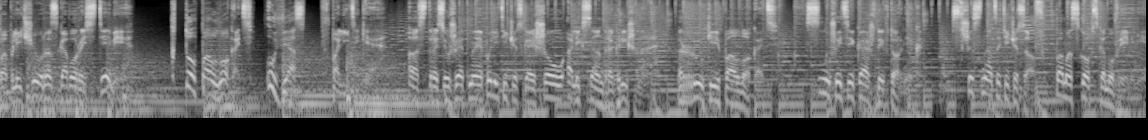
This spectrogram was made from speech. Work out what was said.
По плечу разговоры с теми, кто по локоть увяз в политике. Остросюжетное политическое шоу Александра Гришина «Руки по локоть». Слушайте каждый вторник с 16 часов по московскому времени.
